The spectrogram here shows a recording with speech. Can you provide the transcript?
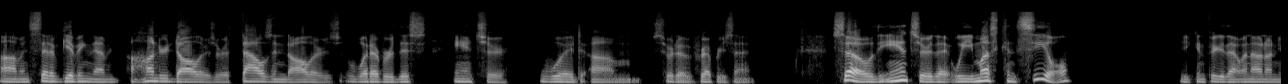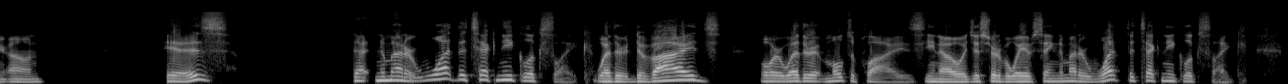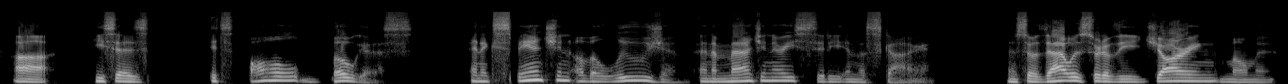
Um, instead of giving them a hundred dollars or a thousand dollars, whatever this answer would um, sort of represent. So the answer that we must conceal, you can figure that one out on your own, is that no matter what the technique looks like, whether it divides or whether it multiplies, you know, it's just sort of a way of saying no matter what the technique looks like, uh, he says it's all bogus, an expansion of illusion, an imaginary city in the sky. And so that was sort of the jarring moment.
